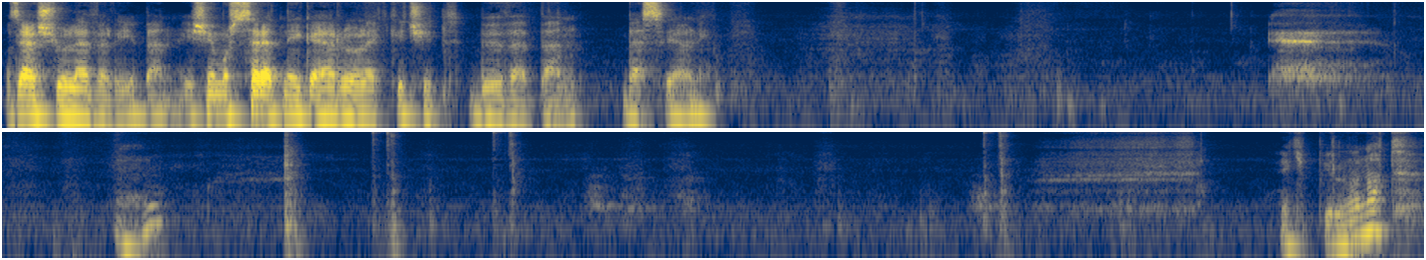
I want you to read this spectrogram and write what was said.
az első levelében. És én most szeretnék erről egy kicsit bővebben beszélni. Uh-huh. Egy pillanat.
